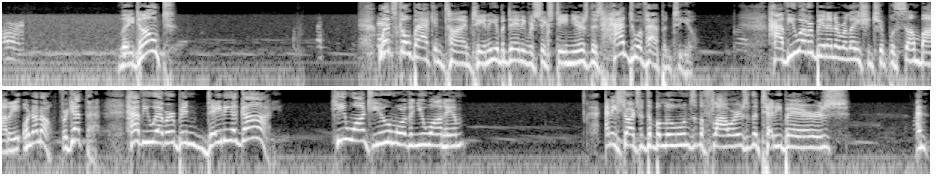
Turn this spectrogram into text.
All right. They don't. Let's go back in time, Tina. You've been dating for 16 years. This had to have happened to you. Have you ever been in a relationship with somebody, or no, no, forget that. Have you ever been dating a guy? He wants you more than you want him. And he starts with the balloons and the flowers and the teddy bears and,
